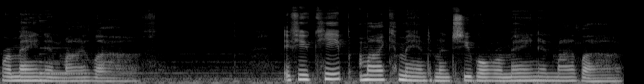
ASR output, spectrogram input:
Remain in my love. If you keep my commandments, you will remain in my love,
